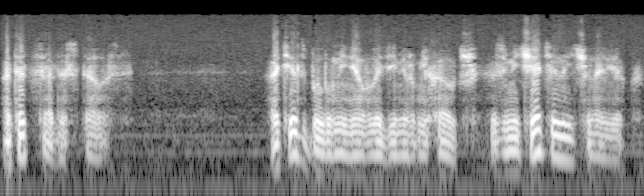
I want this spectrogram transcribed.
От отца досталось. Отец был у меня, Владимир Михайлович, замечательный человек.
